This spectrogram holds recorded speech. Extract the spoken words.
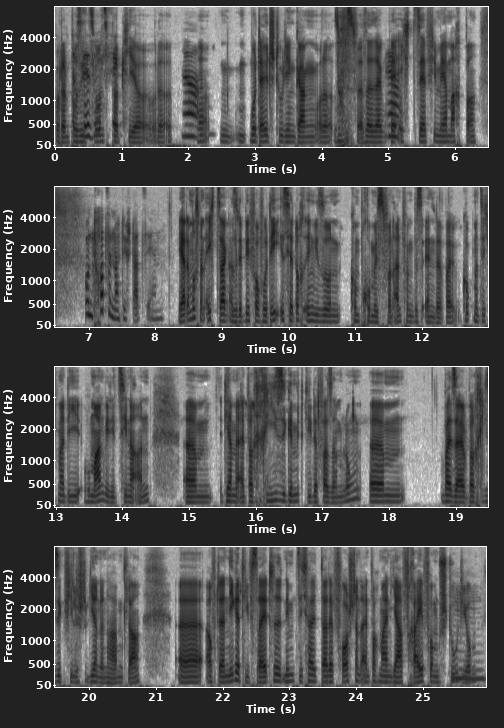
Oder ein Das wär so Positionspapier oder Ja. ein Modellstudiengang oder sonst was. Also da wäre echt sehr viel mehr machbar. Und trotzdem noch die Stadt sehen. Ja, da muss man echt sagen, also der BVVD ist ja doch irgendwie so ein Kompromiss von Anfang bis Ende, weil guckt man sich mal die Humanmediziner an, ähm, die haben ja einfach riesige Mitgliederversammlungen, ähm, weil sie einfach riesig viele Studierenden haben, klar. Äh, auf der Negativseite nimmt sich halt da der Vorstand einfach mal ein Jahr frei vom Studium, Mhm.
